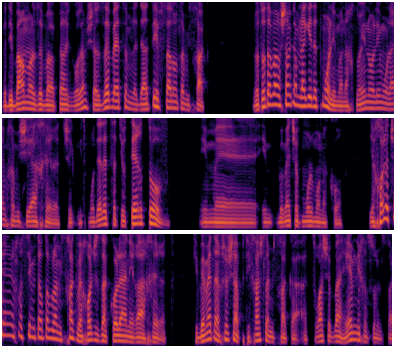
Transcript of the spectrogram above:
ודיברנו על זה בפרק הקודם, שעל זה בעצם לדעתי הפסדנו את המשחק. ואותו דבר אפשר גם להגיד אתמול, אם אנחנו היינו עולים אולי עם חמישייה אחרת, שמתמודדת קצת יותר טוב עם, אה, עם במצ'אפ מול מונקו, יכול להיות שהיינו נכנסים יותר טוב למשחק, ויכול להיות שזה הכל היה נראה אחרת. כי באמת אני חושב שהפתיחה של המשחק, הצורה שבה הם נכנסו למשחק,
